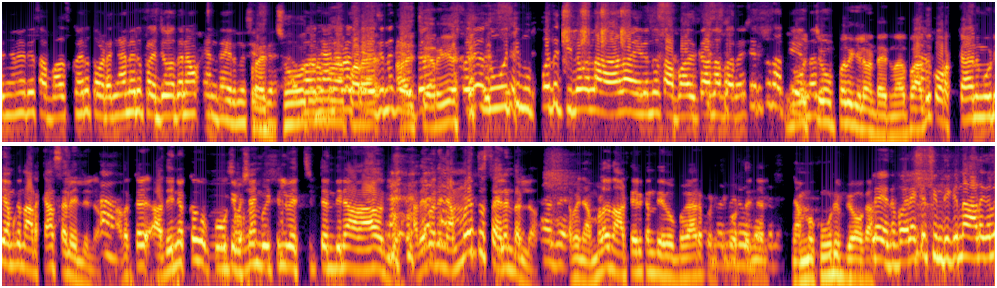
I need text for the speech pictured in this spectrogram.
ഇങ്ങനെ ഒരു സഭാ സ്ക്വയർ തുടങ്ങാൻ ഒരു പ്രചോദനം എന്തായിരുന്നു പ്രചോദനം ചെറിയ നൂറ്റി മുപ്പത് കിലോ ഉള്ള ആളായിരുന്നു സഭാക്ക എന്നാ പറഞ്ഞത് ശരിക്കും നൂറ്റി മുപ്പത് കിലോ ഉണ്ടായിരുന്നു. അപ്പൊ അത് കുറക്കാനും കൂടി നമുക്ക് നടക്കാൻ സ്ഥലമില്ലല്ലോ. അതൊക്കെ അതിനൊക്കെ കൂട്ടി. പക്ഷെ വീട്ടിൽ വെച്ചിട്ട് എന്തിനാ അതേപോലെ നമ്മളടുത്ത് സ്ഥലം ഉണ്ടല്ലോ. അപ്പൊ നമ്മൾ നാട്ടുകാർക്ക് എന്ത് ചെയ്തു? ഉപകാരപ്പെടുത്തി കൊടുത്തു കഴിഞ്ഞാൽ നമുക്ക് കൂടി ഉപയോഗം ഇതുപോലെയൊക്കെ ചിന്തിക്കുന്ന ആളുകൾ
